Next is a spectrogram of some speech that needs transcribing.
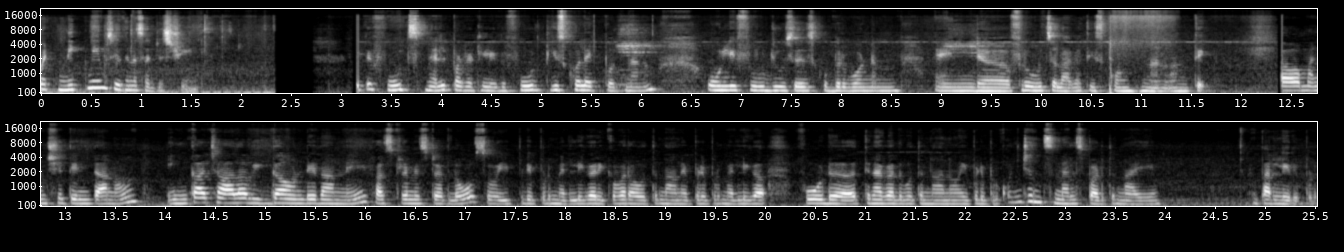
బట్ నిక్ నేమ్స్ ఏదైనా సజెస్ట్ చేయండి. అయితే ఫుడ్ స్మెల్ పడట్లేదు. ఫుడ్ తీసుకోలేకపోతున్నాను. ఓన్లీ ఫ్రూట్ జ్యూసెస్ కొబ్బరి బొండం అండ్ ఫ్రూట్స్ అలాగా తీసుకుంటున్నాను. అంతే. మంచి తింటాను. ఇంకా చాలా వీక్గా ఉండేదాన్ని ఫస్ట్ సెమిస్టర్లో. సో ఇప్పుడు ఇప్పుడు మెల్లిగా రికవర్ అవుతున్నాను. ఇప్పుడిప్పుడు మెల్లిగా ఫుడ్ తినగలుగుతున్నాను. ఇప్పుడిప్పుడు కొంచెం స్మెల్స్ పడుతున్నాయి. పర్లేదు ఇప్పుడు.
